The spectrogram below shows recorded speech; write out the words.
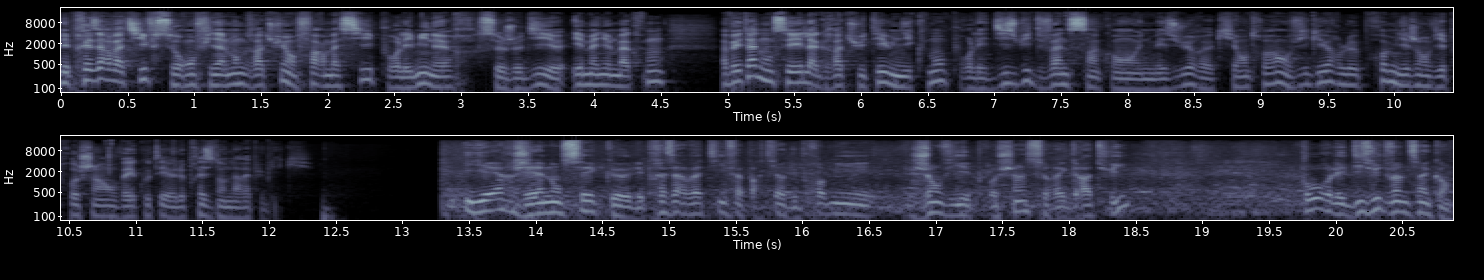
Les préservatifs seront finalement gratuits en pharmacie pour les mineurs. Ce jeudi, Emmanuel Macron avait annoncé la gratuité uniquement pour les 18-25 ans, une mesure qui entrera en vigueur le 1er janvier prochain. On va écouter le président de la République. Hier, j'ai annoncé que les préservatifs à partir du 1er janvier prochain seraient gratuits pour les 18-25 ans.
